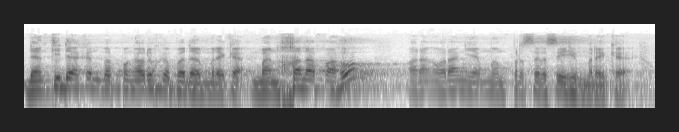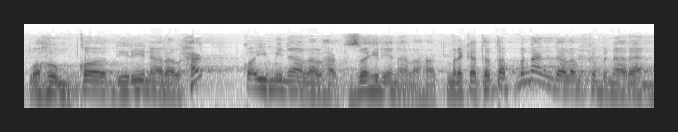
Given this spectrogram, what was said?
Dan tidak akan berpengaruh kepada mereka. Man khalafahum orang-orang yang memperselisihi mereka. Wahum qadirin alal haq qaimina alal haq zahirin alal haq. Mereka tetap menang dalam kebenaran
